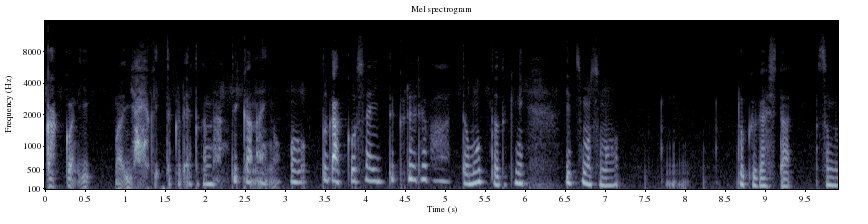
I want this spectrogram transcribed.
学校に、まあ、早く行ってくれとかなんで行かないの。と学校さえ行ってくれればって思った時にいつもその録画したその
